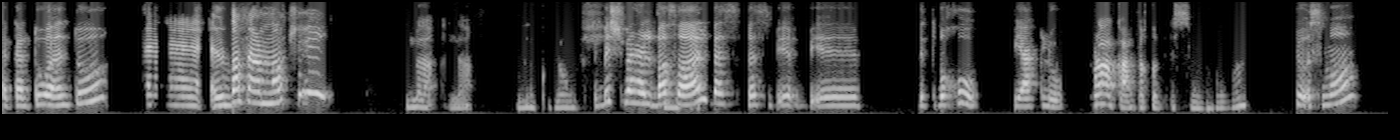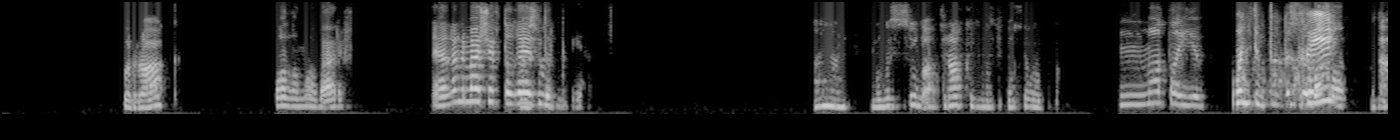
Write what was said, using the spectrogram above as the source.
أكلتوها أنتو آه، البصل مطشي لا لا ماكلوش بيشبه البصل بس بس بي... بي... بيطبخوه بياكلوه فراك أعتقد اسمه هو شو اسمه فراك والله ما بعرف. يعني أنا ما شفته غير بشوف بتركيا أمم بقصوا الأتراك المطبخون مم، ما طيب. وأنت اسمه بتطبخي بصل لا.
